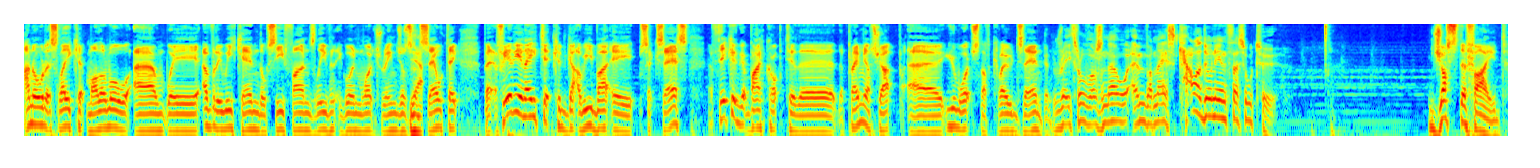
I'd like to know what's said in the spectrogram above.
I know what it's like at Motherwell, um, where every weekend they'll see fans leaving to go and watch Rangers Yeah. and Celtic. But if Ayr United could get a wee bit of success, if they could get back up to the, the Premiership, uh, you watch their crowds then. Raith Rovers nil, Inverness, Caledonian Thistle 2. Justified.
